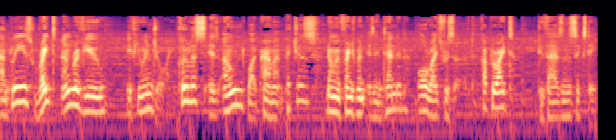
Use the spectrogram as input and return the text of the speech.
And please rate and review if you enjoy. Clueless is owned by Paramount Pictures. No infringement is intended. All rights reserved. Copyright 2016.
